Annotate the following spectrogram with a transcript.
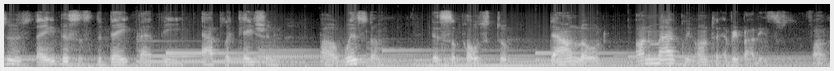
Tuesday. This is the date that the application uh, Wisdom is supposed to download automatically onto everybody's phone.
